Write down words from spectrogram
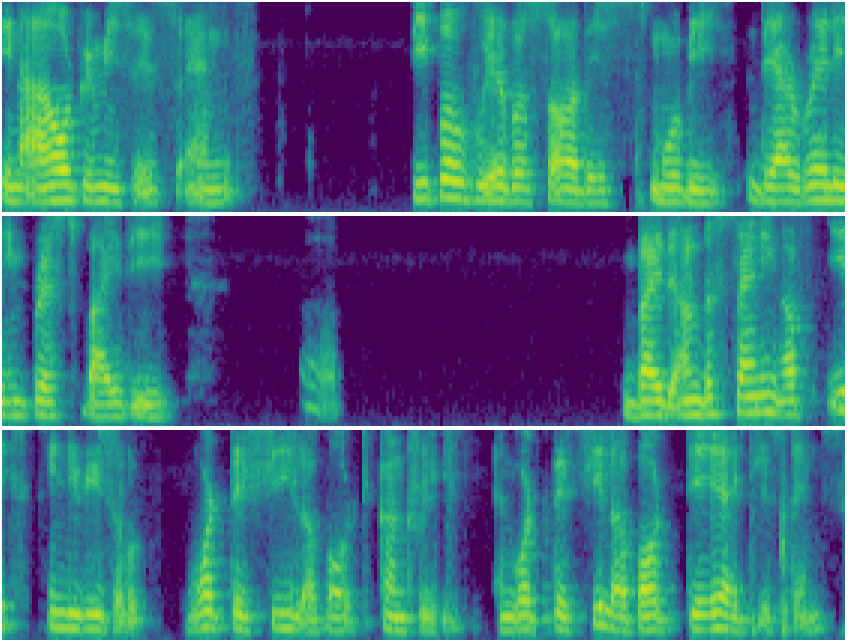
in our premises and people who ever saw this movie, they are really impressed by the uh, by the understanding of each individual, what they feel about the country and what they feel about their existence.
